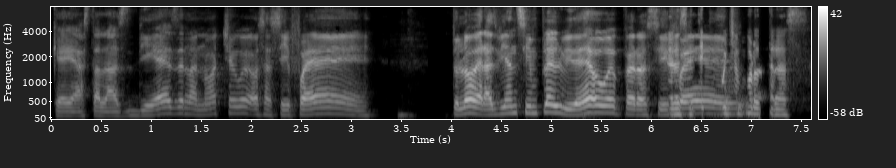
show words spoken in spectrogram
¿qué? Hasta las 10 de la noche, güey, o sea, sí fue tú lo verás bien simple el video, güey, pero sí Pero fue mucho por detrás.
